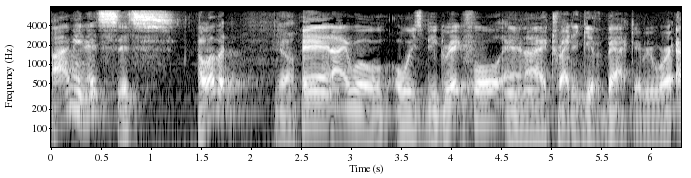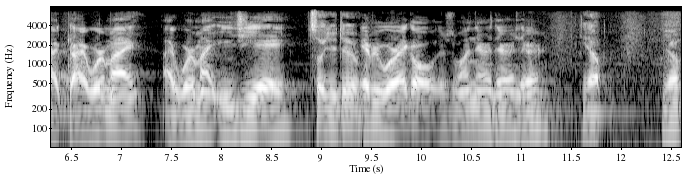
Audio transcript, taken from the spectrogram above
I mean, it's it's. I love it. Yeah. And I will always be grateful, and I try to give back everywhere. I, I wear my I wear my EGA. So you do. Everywhere I go, there's one there, there, there. Yep. Yep.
